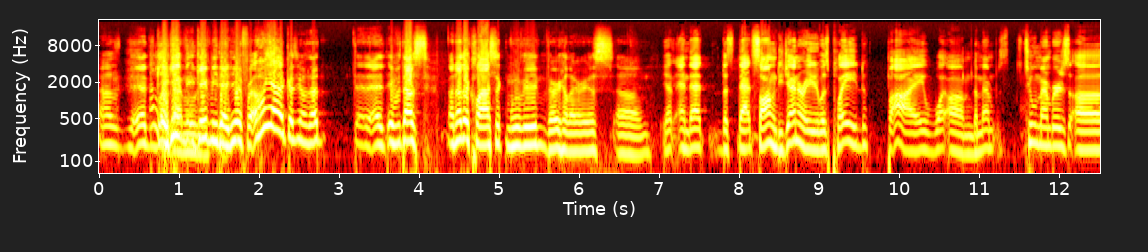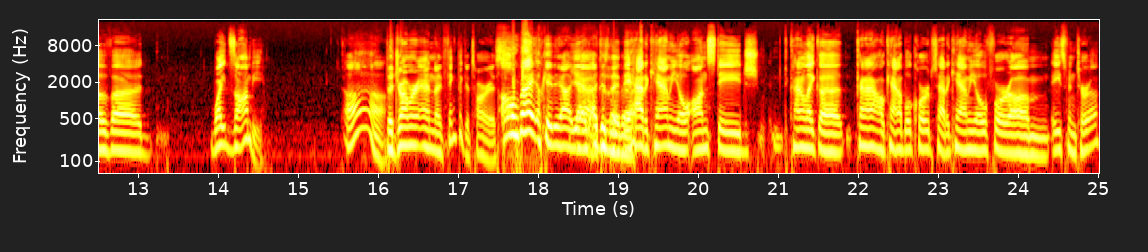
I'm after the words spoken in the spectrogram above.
I was, it, love it gave, me, it gave me the idea for oh yeah because you know that uh, it, was another classic movie very hilarious. Um, Yep, and that the, that song "Degenerated" was played by what um the mem- two members of uh, White Zombie, oh the drummer and I think the guitarist. oh right okay yeah yeah, I did 'cause know they, that. they had a cameo on stage, kind of like a kind of how Cannibal Corpse had a cameo for um, Ace Ventura.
